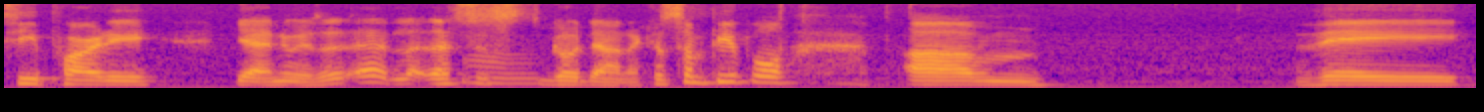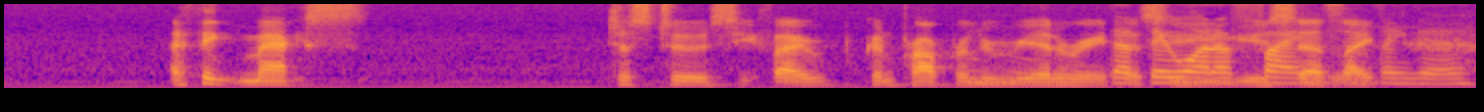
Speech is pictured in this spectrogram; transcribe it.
tea party. Yeah. Anyways, let's just Mm. go down it because some people, um, they, I think Max, just to see if I can properly Mhm. reiterate that this, they you, want to find said like to.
